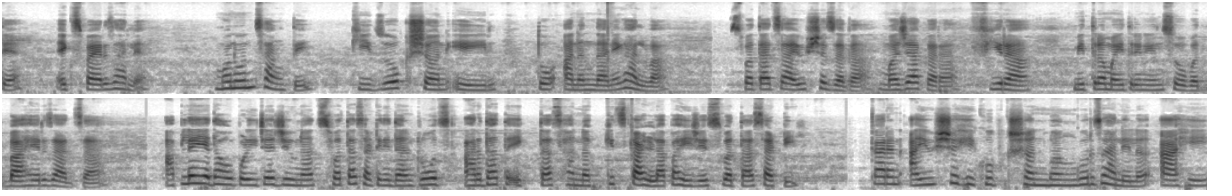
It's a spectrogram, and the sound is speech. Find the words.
त्या एक्सपायर झाल्या. म्हणून सांगते की जो क्षण येईल तो आनंदाने घालवा. स्वतःचं आयुष्य जगा मजा करा फिरा मित्रमैत्रिणींसोबत बाहेर जात जा. आपल्या या धावपळीच्या जीवनात स्वतःसाठी निदान रोज अर्धा ते एक तास हा नक्कीच काढला पाहिजे स्वतःसाठी. कारण आयुष्य हे खूप क्षणभंगूर झालेलं आहे.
